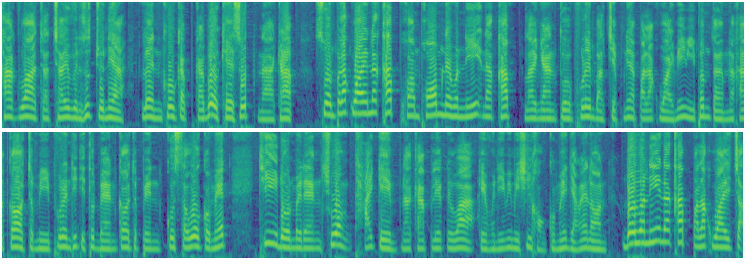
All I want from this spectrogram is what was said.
คาดว่าจะใช้เวนิซุสจูเนียเล่นคู่กับกาเบรียลเคซุสนะครับ ส่วนปารากวัยนะครับความพร้อมในวันนี้นะครับรายงานตัวผู้เล่นบาดเจ็บเนี่ยปารากวัยไม่มีเพิ่มเติมนะครับก็จะมีผู้เล่นที่ติดทดแบนก็จะเป็นกุสตาโวโกเมสที่โดนใบแดงช่วงท้ายเกมนะครับเรียกได้ว่าเกมวันนี้ไม่มีชื่อของโกเมสอย่างแน่นอน โดยวันนี้นะครับปารากวัยจะ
